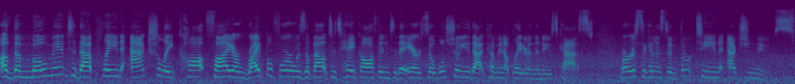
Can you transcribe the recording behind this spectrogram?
of the moment that plane actually caught fire right before it was about to take off into the air. So we'll show you that coming up later in the newscast. Marissa Kynaston, 13 Action News.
